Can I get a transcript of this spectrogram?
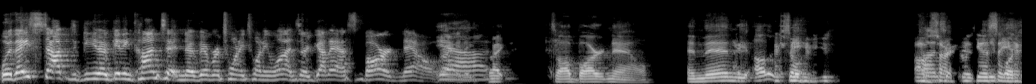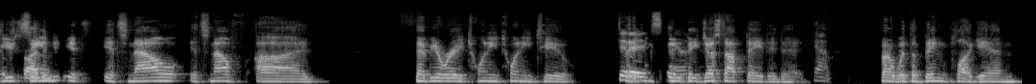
Well, they stopped, you know, getting content in November 2021. So you got to ask Bard now. Right? Yeah, right. It's all Bard now. And then the other. Actually, so, you, Oh, sorry. I was gonna say, have you seen it's it's now it's now uh February 2022. Did they, it? They, they just updated it. Yeah. But with the Bing plug-in,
